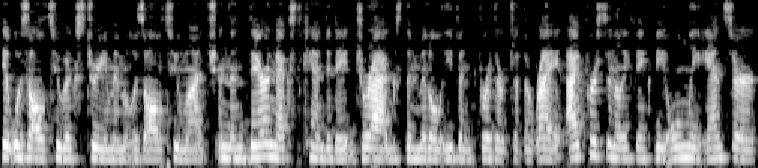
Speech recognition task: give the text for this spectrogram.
it was all too extreme and it was all too much, and then their next candidate drags the middle even further to the right. I personally think the only answer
